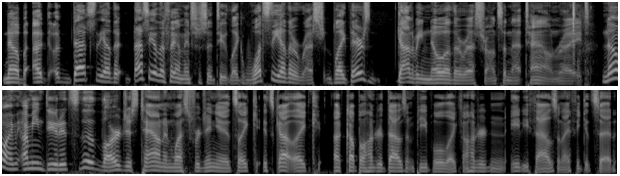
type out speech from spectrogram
no, but uh, uh, that's the other. That's the other thing I'm interested to. Like, what's the other restaurant? Like, there's got to be no other restaurants in that town, right? No, I mean, I mean, dude, it's the largest town in West Virginia. It's like it's got like a couple hundred thousand people, like one hundred and eighty thousand, I think it said.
